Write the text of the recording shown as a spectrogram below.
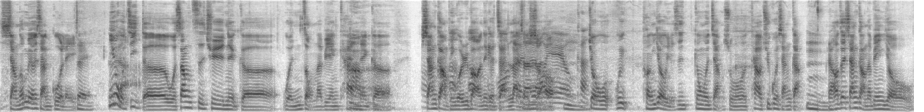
想都没有想过嘞，对，因为我记得我上次去那个文总那边看那个。香港苹果日报的那个展览的时候，就我我朋友也是跟我讲说，他有去过香港，嗯，然后在香港那边有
